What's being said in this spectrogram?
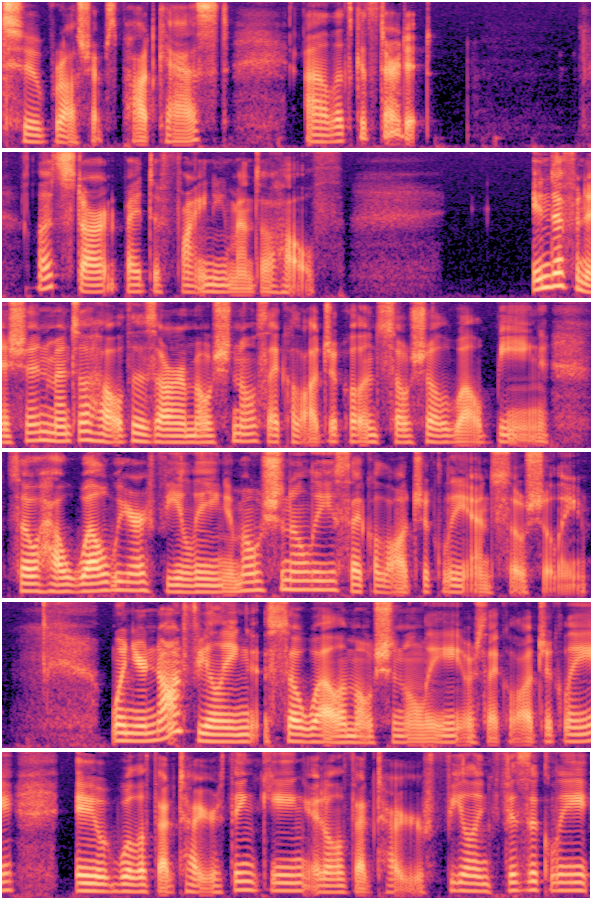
to Bra Straps podcast. Uh, let's get started. Let's start by defining mental health. In definition, mental health is our emotional, psychological, and social well being. So, how well we are feeling emotionally, psychologically, and socially. When you're not feeling so well emotionally or psychologically, it will affect how you're thinking, it'll affect how you're feeling physically,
